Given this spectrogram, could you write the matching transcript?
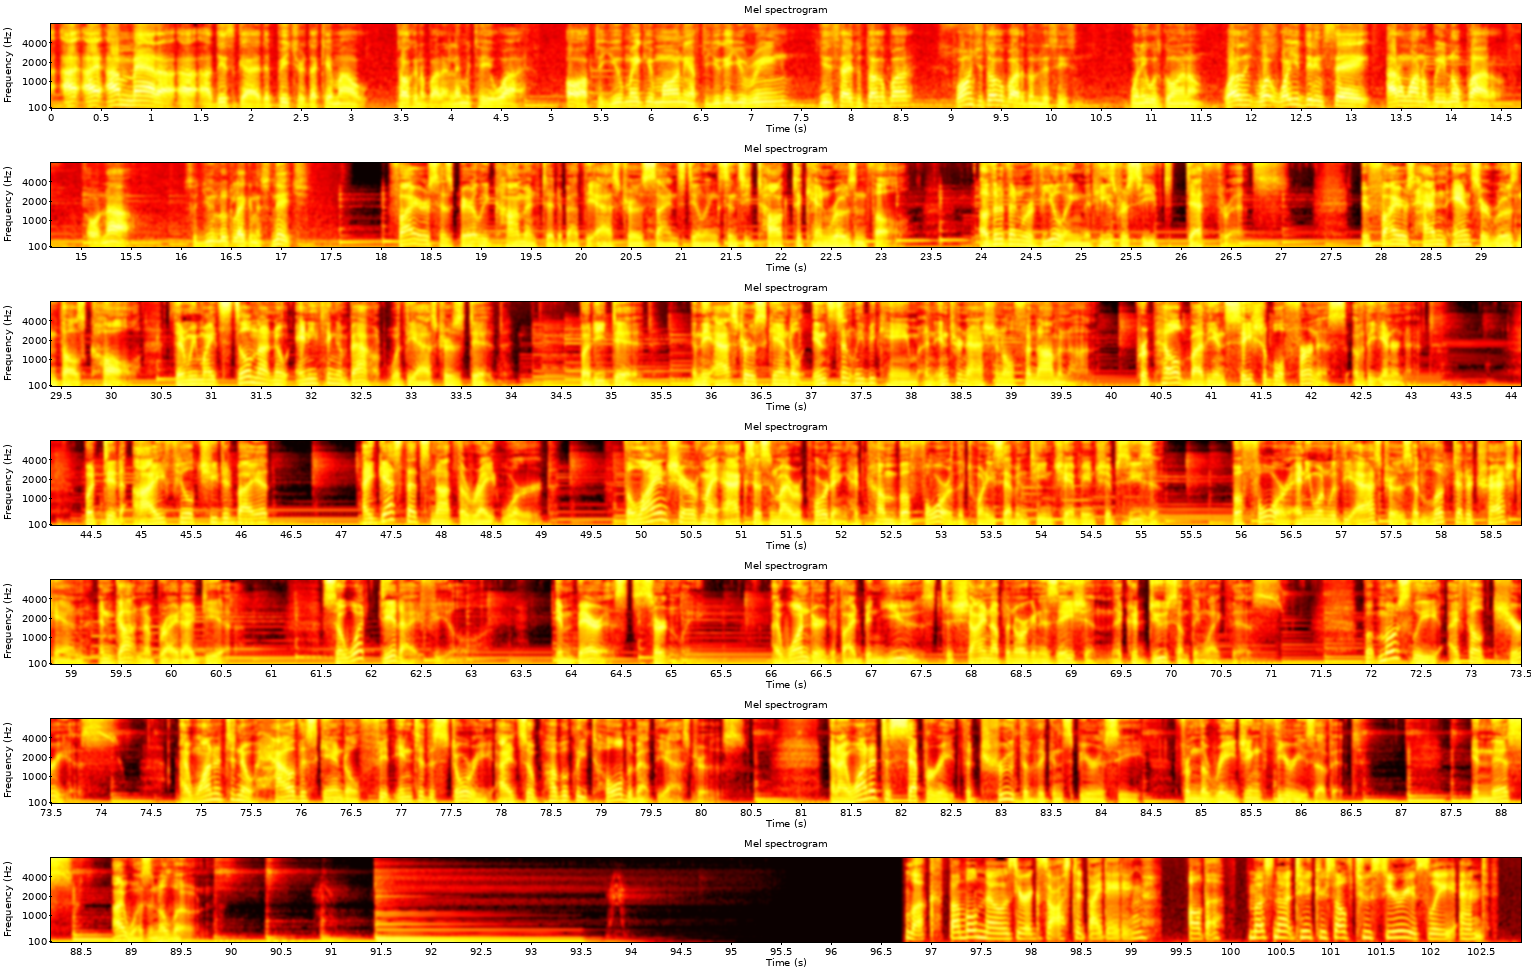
I, I, am mad at, at, this guy, the pitcher that came out talking about it, and let me tell you why. Oh, after you make your money, after you get your ring, you decide to talk about it? Why don't you talk about it during the season when it was going on? Why, why, why you didn't say, I don't want to be no part of? Oh, now. So you look like a snitch. Fiers has barely commented about the Astros sign stealing since he talked to Ken Rosenthal, other than revealing that he's received death threats. If Fiers hadn't answered Rosenthal's call, then we might still not know anything about what the Astros did. But he did, and the Astros scandal instantly became an international phenomenon, propelled by the insatiable furnace of the internet. But did I feel cheated by it? I guess that's not the right word. The lion's share of my access and my reporting had come before the 2017 championship season. before anyone with the Astros had looked at a trash can and gotten a bright idea. So, what did I feel? Embarrassed, certainly. I wondered if I'd been used to shine up an organization that could do something like this. But mostly, I felt curious. I wanted to know how the scandal fit into the story I had so publicly told about the Astros. And I wanted to separate the truth of the conspiracy from the raging theories of it. In this, I wasn't alone. Look, Bumble knows you're exhausted by dating. All the must not take yourself too seriously and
